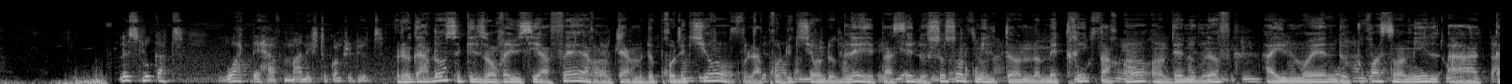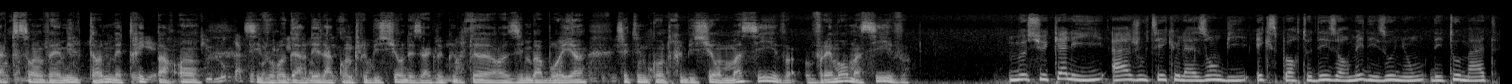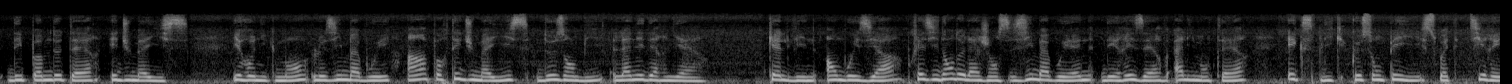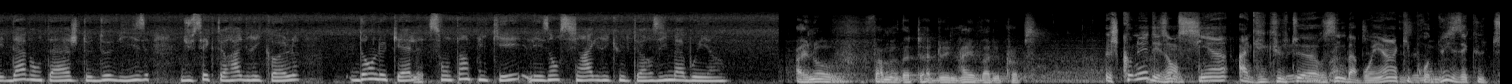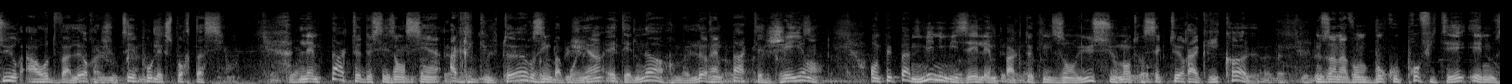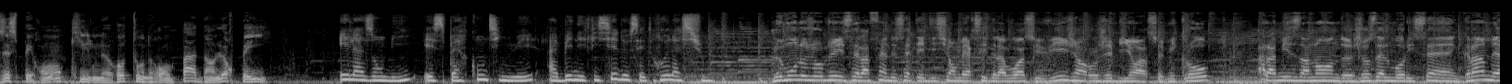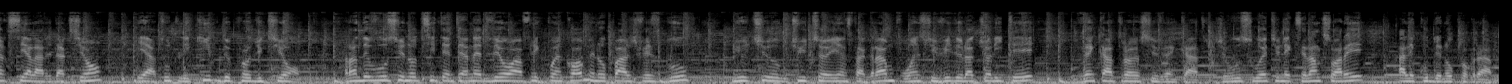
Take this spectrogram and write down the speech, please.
Regardons ce qu'ils ont réussi à faire en termes de production. La production de blé est passée de 60 000 tonnes métriques par an en 2009 à une moyenne de 300 000 à 420 000 tonnes métriques par an. Si vous regardez la contribution des agriculteurs zimbabwéens, c'est une contribution massive, vraiment massive. Monsieur Kalei a ajouté que la Zambie exporte désormais des oignons, des tomates, des pommes de terre et du maïs. Ironiquement, le Zimbabwe a importé du maïs de Zambie l'année dernière. Kelvin Ambwesia, président de l'agence zimbabwéenne des réserves alimentaires, explique que son pays souhaite tirer davantage de devises du secteur agricole dans lequel sont impliqués les anciens agriculteurs zimbabwéens. Je connais des anciens agriculteurs zimbabwéens qui produisent des cultures à haute valeur ajoutée pour l'exportation. L'impact de ces anciens agriculteurs zimbabwéens est énorme, leur impact est géant. On ne peut pas minimiser l'impact qu'ils ont eu sur notre secteur agricole. Nous en avons beaucoup profité et nous espérons qu'ils ne retourneront pas dans leur pays. Et la Zambie espère continuer à bénéficier de cette relation. Le Monde aujourd'hui, c'est la fin de cette édition. Merci de l'avoir suivi. Jean-Roger Billon à ce micro. À la mise en onde, Joselle Morissin. Un grand merci à la rédaction et à toute l'équipe de production. Rendez-vous sur notre site internet voafrique.com et nos pages Facebook, YouTube, Twitter et Instagram pour un suivi de l'actualité 24 heures sur 24. Je vous souhaite une excellente soirée à l'écoute de nos programmes.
